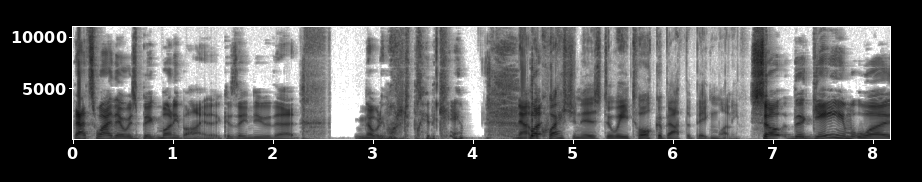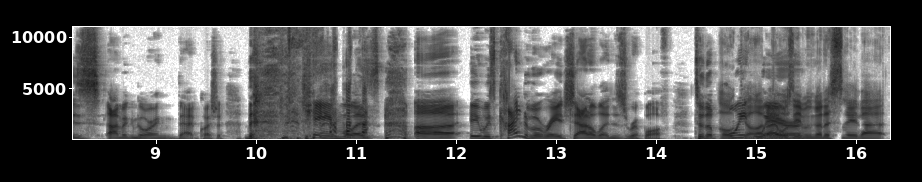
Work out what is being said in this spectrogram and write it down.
That's why there was big money behind it because they knew that nobody wanted to play the game. now, But- the question is, do we talk about the big money? So the game was I'm ignoring that question. The, game was uh it was kind of a Raid Shadow Legends ripoff to the Oh point god, where I wasn't even gonna say that.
